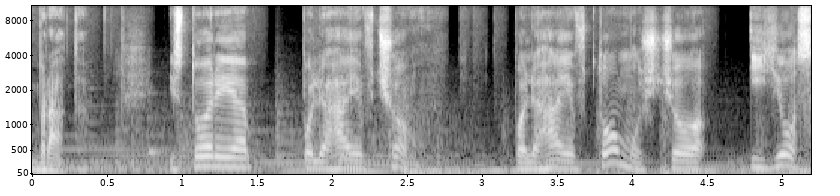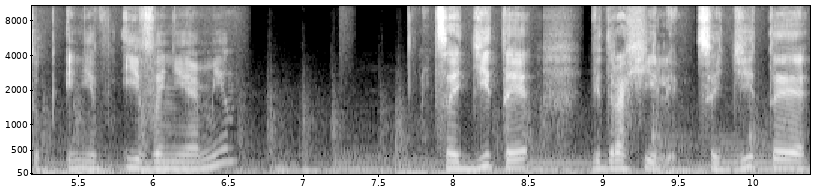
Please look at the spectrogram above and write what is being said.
брата. Історія полягає в чому? Полягає в тому, що і Йосип, і Веніамін це діти від Рахілі, це діти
